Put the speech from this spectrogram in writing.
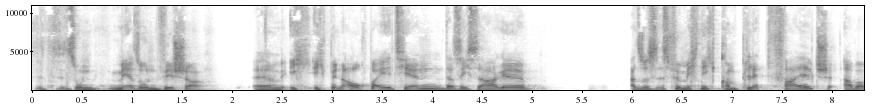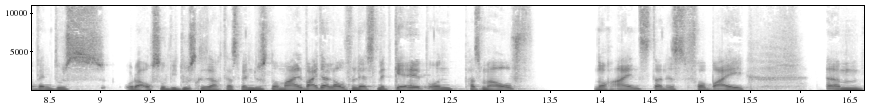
so ein, mehr so ein Wischer. Ähm, ich, ich bin auch bei Etienne, dass ich sage, also es ist für mich nicht komplett falsch, aber wenn du es, oder auch so wie du es gesagt hast, wenn du es normal weiterlaufen lässt mit Gelb und pass mal auf, noch eins, dann ist vorbei, ähm,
